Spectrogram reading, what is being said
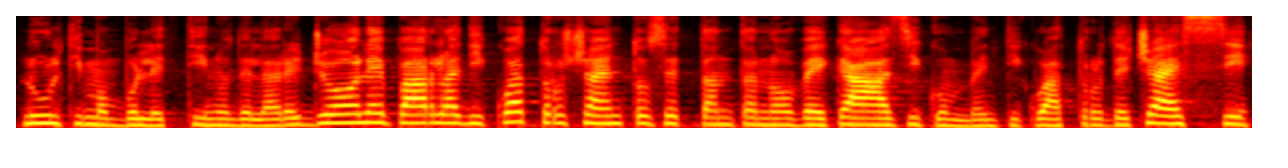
L'ultimo bollettino della Regione parla di 479 casi con 24 24 decessi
